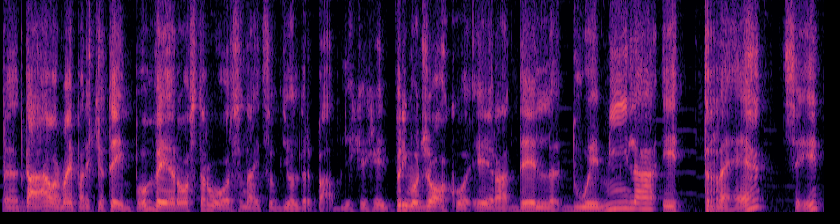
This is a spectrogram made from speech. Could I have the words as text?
eh, da ormai parecchio tempo, ovvero Star Wars Knights of the Old Republic, che il primo gioco era del 2003, sì,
